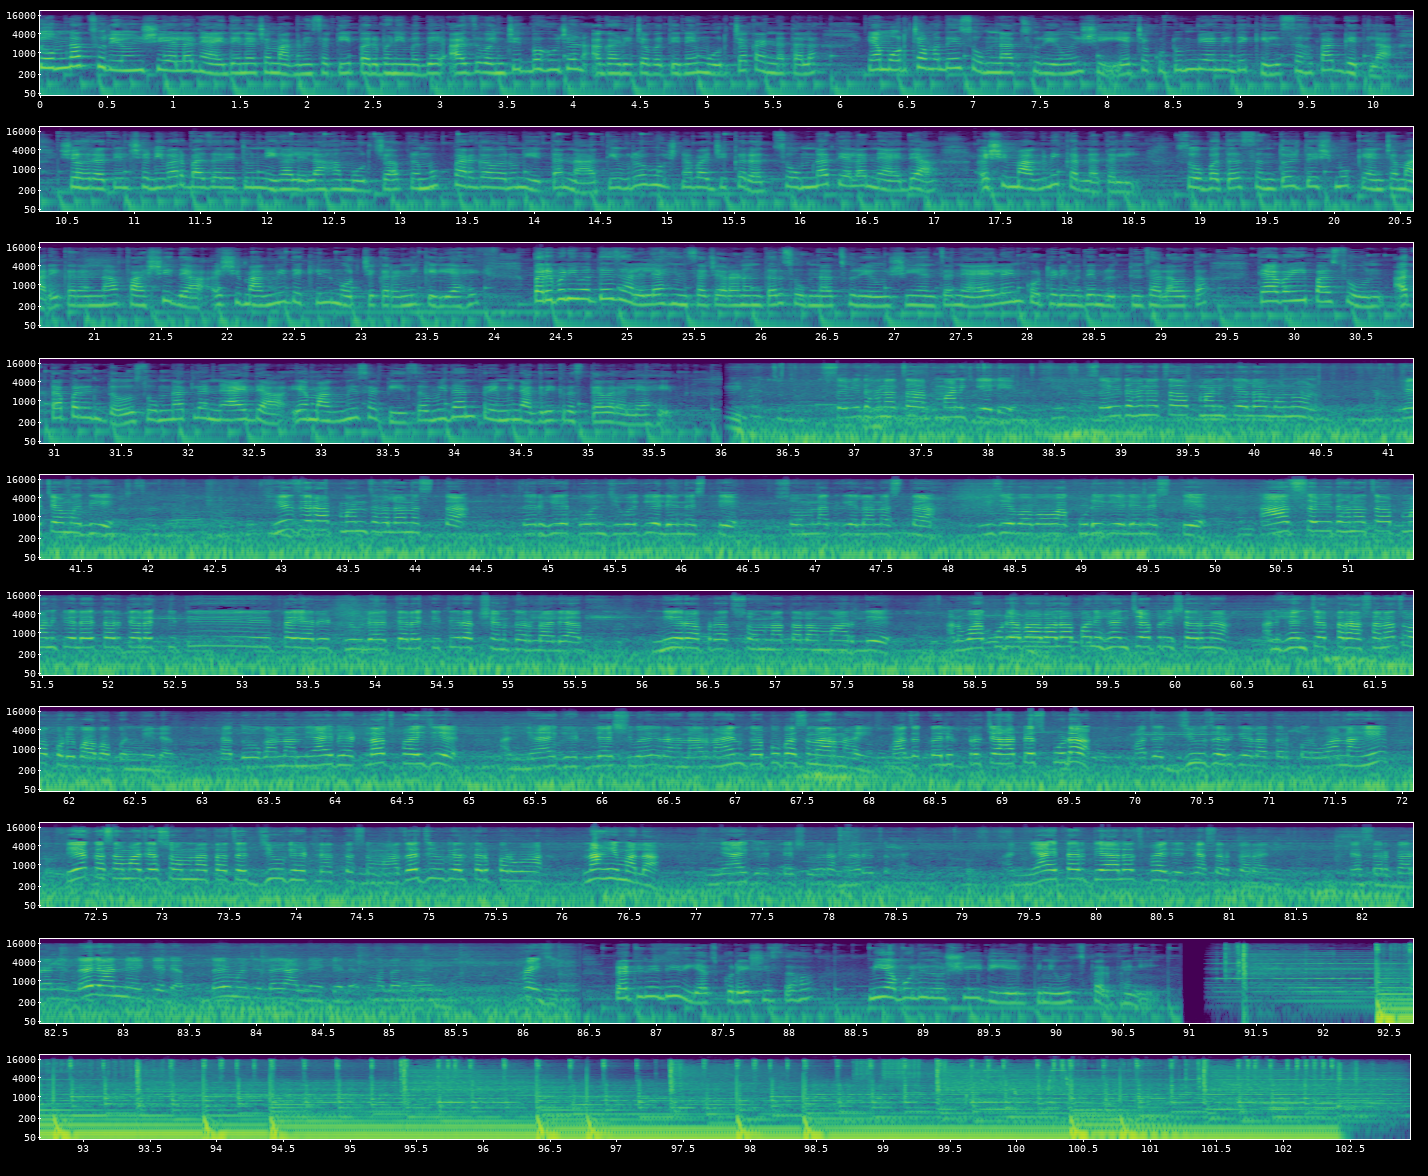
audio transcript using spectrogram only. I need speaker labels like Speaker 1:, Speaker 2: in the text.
Speaker 1: सोमनाथ सूर्यवंशी याला न्याय देण्याच्या मागणीसाठी परभणीमध्ये आज वंचित बहुजन आघाडीच्या वतीने मोर्चा काढण्यात आला. या मोर्चामध्ये सोमनाथ सूर्यवंशी याच्या कुटुंबियांनी देखील सहभाग घेतला. शहरातील शनिवार बाजार येथून निघालेला हा मोर्चा प्रमुख मार्गावरून येताना तीव्र घोषणाबाजी करत सोमनाथ याला न्याय द्या अशी मागणी करण्यात आली. सोबतच संतोष देशमुख यांच्या मारेकऱ्यांना फाशी द्या अशी मागणी देखील मोर्चेकऱ्यांनी केली आहे. परभणीमध्ये झालेल्या हिंसाचारानंतर सोमनाथ सूर्यवंशी यांचा न्यायालयीन कोठडीमध्ये मृत्यू झाला होता. त्या त्यावेळीपासून आतापर्यंत सोमनाथला न्याय द्या या मागणीसाठी संविधानप्रेमी नागरिक रस्त्यावर आले आहेत.
Speaker 2: संविधानाचा अपमान केले. संविधानाचा अपमान केला म्हणून याच्यामध्ये हे जर अपमान झाला नसता तर हे दोन जीव गेले नसते. सोमनाथ गेला नसता. विजयबाबा वाकुडे गेले नसते. आज संविधानाचा अपमान केलाय तर त्याला किती तयारी ठेवल्या त्याला किती रक्षण करलाल्यात? निरपराध सोमनाथाला मारले. आणि वाकुड्या बाबाला पण ह्यांच्या प्रेशरनं आणि ह्यांच्या त्रासानंच वाकुडे बाबा पण मेल्यात. ह्या दोघांना न्याय भेटलाच पाहिजे. आणि न्याय घेतल्याशिवाय राहणार नाही आणि गप्प बसणार नाही. माझं कलेक्टरच्या हाप्यास पुढं. माझा जीव जर गेला तर परवा नाही. ते कसं माझ्या सोमनाथाचा जीव घेतला तसं माझा जीव गेला तर परवा नाही मला. न्याय घेतल्याशिवाय राहणारच नाही. आणि न्याय तर द्यायलाच पाहिजे ह्या सरकारने. या सरकारने लय अन्याय केल्यात. लय म्हणजे लय अन्याय केल्यात. मला न्याय पाहिजे
Speaker 1: प्रतिनिधी रियाज कुरेशीसह मी अबोली जोशी डीएलपी न्यूज परभणी.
